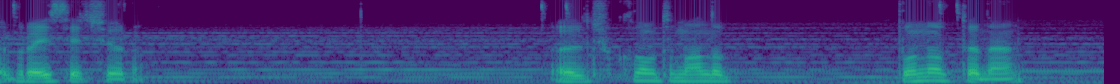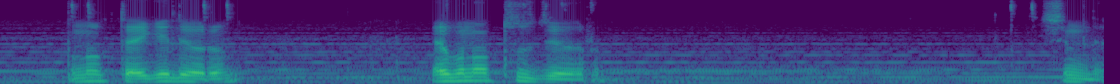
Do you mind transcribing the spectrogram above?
ve burayı seçiyorum. Ölçü komutumu alıp bu noktadan bu noktaya geliyorum ve bunu 30 diyorum. Şimdi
